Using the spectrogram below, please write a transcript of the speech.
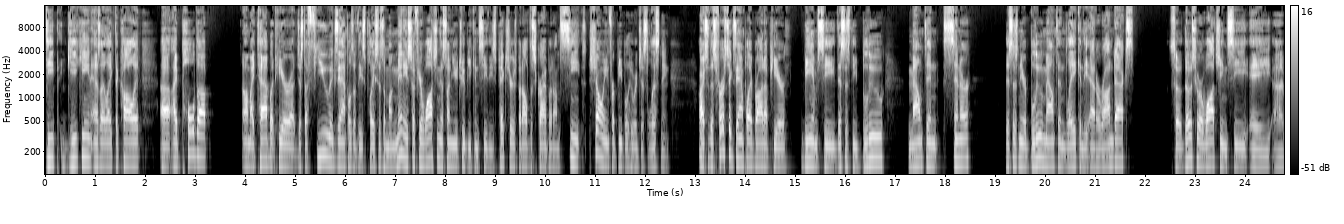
deep geeking, as I like to call it. Uh, I pulled up on my tablet here uh, just a few examples of these places among many. So if you're watching this on YouTube, you can see these pictures, but I'll describe what I'm see- showing for people who are just listening. All right, so this first example I brought up here, BMC, this is the Blue Mountain Center. This is near Blue Mountain Lake in the Adirondacks. So those who are watching see a uh,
